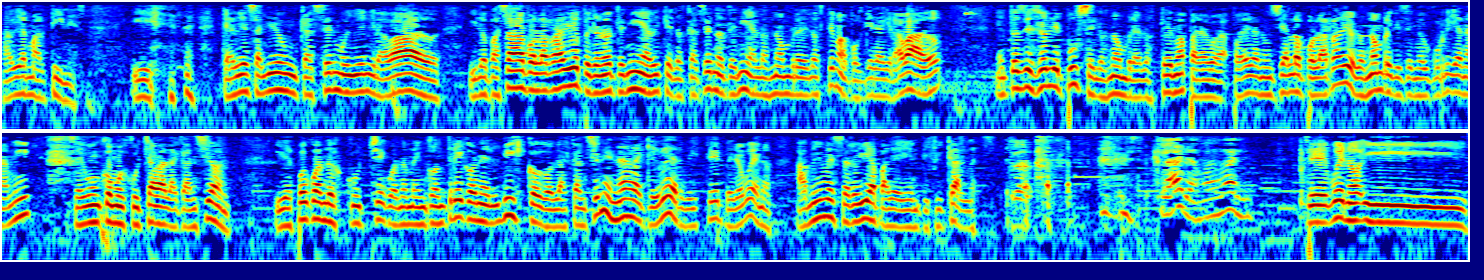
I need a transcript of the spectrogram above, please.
Javier Martínez, y que había salido un cassette muy bien grabado y lo pasaba por la radio, pero no tenía, viste, los cassettes no tenían los nombres de los temas porque era grabado entonces yo le puse los nombres a los temas para poder anunciarlo por la radio, los nombres que se me ocurrían a mí según cómo escuchaba la canción. Y después cuando escuché, cuando me encontré con el disco, con las canciones, nada que ver, ¿viste? Pero bueno, a mí me servía para identificarlas. Claro, más vale. Sí, bueno, y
